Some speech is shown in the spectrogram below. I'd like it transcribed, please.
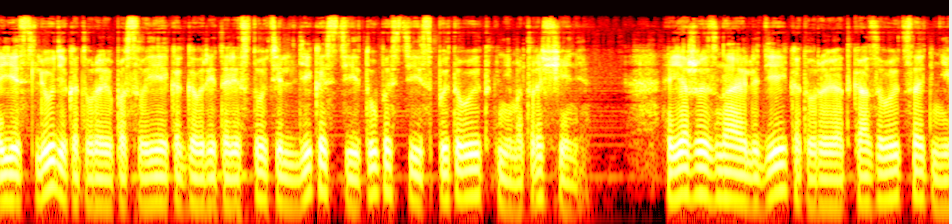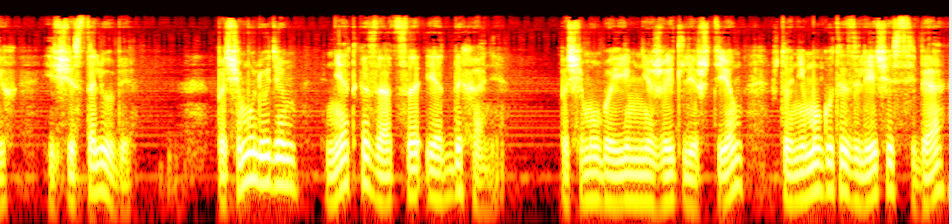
Есть люди, которые по своей, как говорит Аристотель, дикости и тупости испытывают к ним отвращение. Я же знаю людей, которые отказываются от них из честолюбия. Почему людям не отказаться и от дыхания? Почему бы им не жить лишь тем, что они могут извлечь из себя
